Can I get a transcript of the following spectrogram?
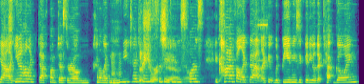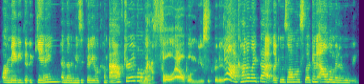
Yeah, like you know how like Daft Punk does their own kind of like Mhm. movie type Their things shorts, that they yeah, do the yeah. scores. It kind of felt like that. Like it would be a music video that kept going, or maybe the beginning and then a music video would come after it. Like a full album music video. yeah, kind of like that. Like it was almost like an album in a movie.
